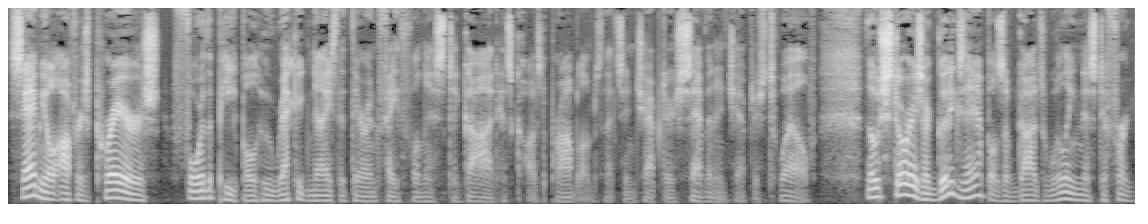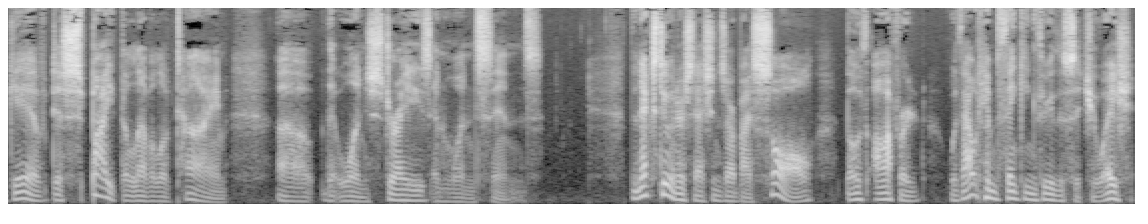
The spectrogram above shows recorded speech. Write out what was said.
Samuel offers prayers for the people who recognize that their unfaithfulness to God has caused problems. That's in chapter 7 and chapters 12. Those stories are good examples of God's willingness to forgive despite the level of time uh, that one strays and one sins. The next two intercessions are by Saul, both offered without him thinking through the situation.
